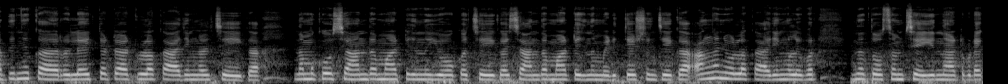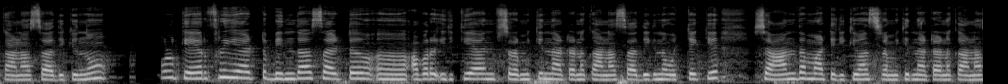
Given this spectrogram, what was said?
അതിന് റിലേറ്റഡ് ആയിട്ടുള്ള കാര്യങ്ങൾ ചെയ്യുക. നമുക്ക് ശാന്തമായിട്ടിരുന്ന് യോഗ ചെയ്യുക ശാന്തമായിട്ടിരുന്ന് മെഡിറ്റേഷൻ ചെയ്യുക അങ്ങനെയുള്ള കാര്യങ്ങൾ ഇവർ ഇന്നത്തെ ദിവസം ചെയ്യുന്നതായിട്ട് ഇവിടെ കാണാൻ സാധിക്കുന്നു. അപ്പോൾ കെയർ ഫ്രീ ആയിട്ട് ബിന്ദാസായിട്ട് അവർ ഇരിക്കാൻ ശ്രമിക്കുന്നതായിട്ടാണ് കാണാൻ സാധിക്കുന്നത്. ഒറ്റയ്ക്ക് ശാന്തമായിട്ട് ഇരിക്കുവാൻ ശ്രമിക്കുന്നതായിട്ടാണ് കാണാൻ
